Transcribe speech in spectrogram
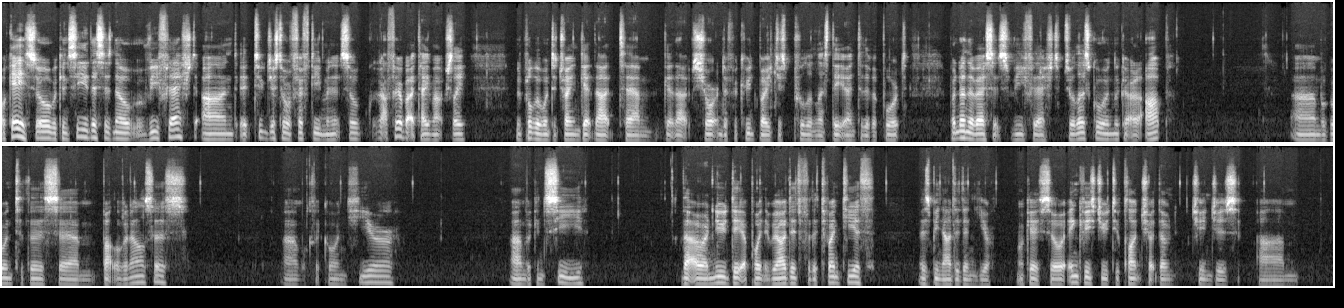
Okay, so we can see this is now refreshed and it took just over 15 minutes, so a fair bit of time actually. We'd probably want to try and get that um, get that shortened if we could by just pulling less data into the report. But nonetheless, it's refreshed. So let's go and look at our app. Um, we're going to this um, backlog analysis. Um, we'll click on here. And we can see that our new data point that we added for the 20th has been added in here. Okay, so increase due to plant shutdown changes, um,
